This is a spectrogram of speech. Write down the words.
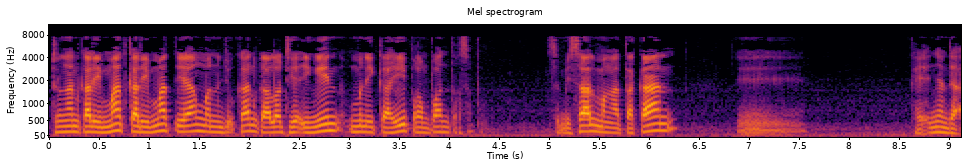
dengan kalimat-kalimat yang menunjukkan kalau dia ingin menikahi perempuan tersebut. Semisal mengatakan, eh, kayaknya tidak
